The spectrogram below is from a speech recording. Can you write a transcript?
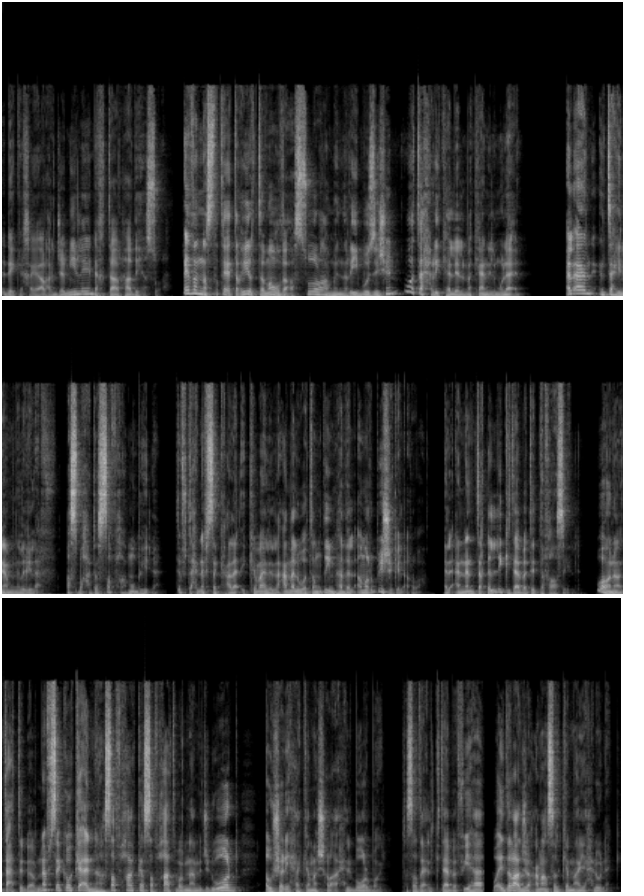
لديك خيارات جميلة نختار هذه الصورة. أيضا نستطيع تغيير تموضع الصورة من reposition وتحريكها للمكان الملائم. الآن انتهينا من الغلاف. أصبحت الصفحة مبهجة. تفتح نفسك على إكمال العمل وتنظيم هذا الأمر بشكل أروع. الآن ننتقل لكتابة التفاصيل. وهنا تعتبر نفسك وكأنها صفحة كصفحات برنامج ال Word أو شريحة كما شرائح ال PowerPoint تستطيع الكتابة فيها وإدراج العناصر كما يحلو لك.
